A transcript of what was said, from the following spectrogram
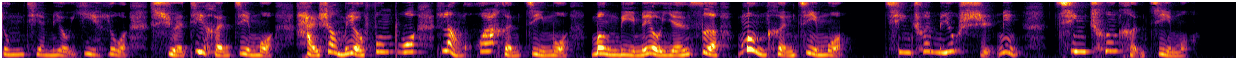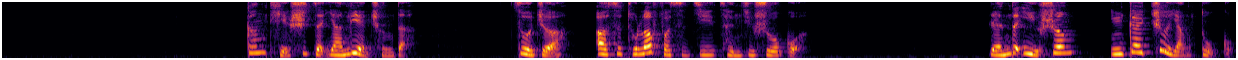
冬天没有叶落，雪地很寂寞；海上没有风波，浪花很寂寞；梦里没有颜色，梦很寂寞；青春没有使命，青春很寂寞。钢铁是怎样炼成的？作者奥斯图洛夫斯基曾经说过：“人的一生应该这样度过。”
